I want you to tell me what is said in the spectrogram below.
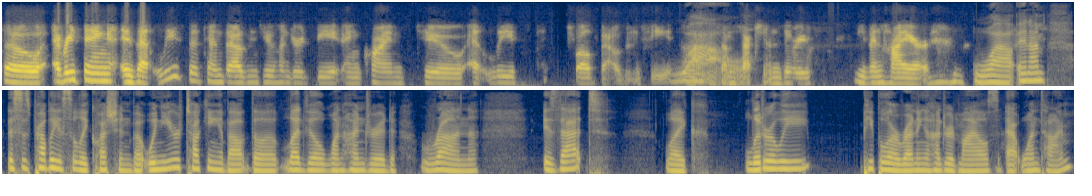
so everything is at least at 10,200 feet and climbs to at least 12,000 feet. Um, Wow. some sections are even higher. Wow. And I'm this is probably a silly question, but when you're talking about the Leadville 100 run, is that like literally people are running 100 miles at one time?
